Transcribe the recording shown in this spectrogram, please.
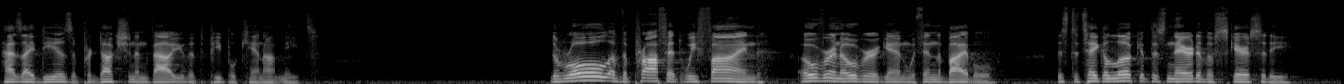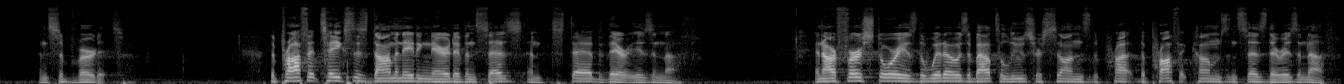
has ideas of production and value that the people cannot meet. The role of the prophet we find over and over again within the Bible is to take a look at this narrative of scarcity and subvert it. The prophet takes this dominating narrative and says, instead, there is enough. In our first story, is the widow is about to lose her sons, the, pro- the prophet comes and says, There is enough.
